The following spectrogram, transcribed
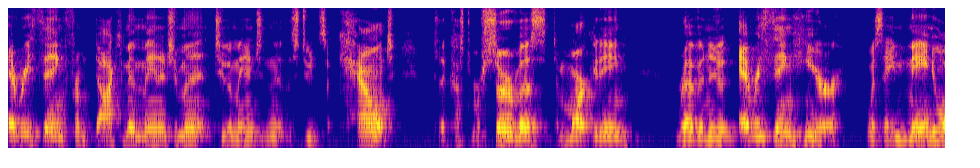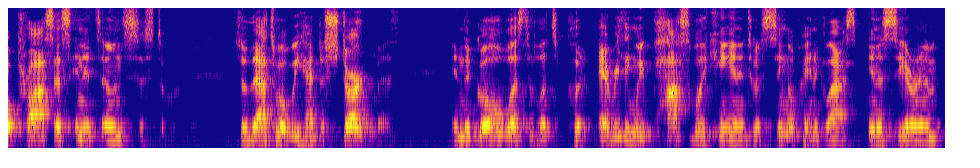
Everything from document management to managing the student's account to the customer service to marketing, revenue, everything here was a manual process in its own system. So that's what we had to start with. And the goal was to let's put everything we possibly can into a single pane of glass in a CRM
